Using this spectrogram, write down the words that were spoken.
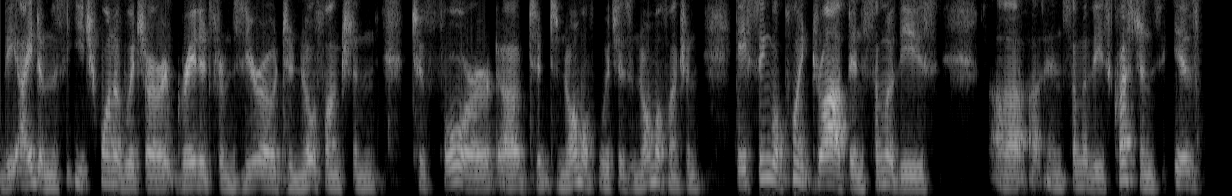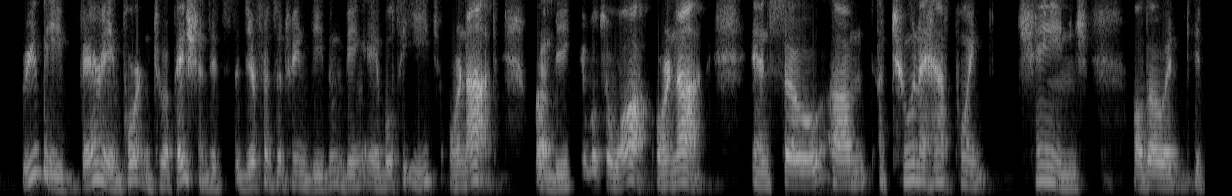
the items, each one of which are graded from zero to no function to four uh, to, to normal, which is normal function, a single point drop in some of these uh, in some of these questions is really very important to a patient. It's the difference between being, being able to eat or not, or right. being able to walk or not. And so um, a two and a half point change, although it, it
